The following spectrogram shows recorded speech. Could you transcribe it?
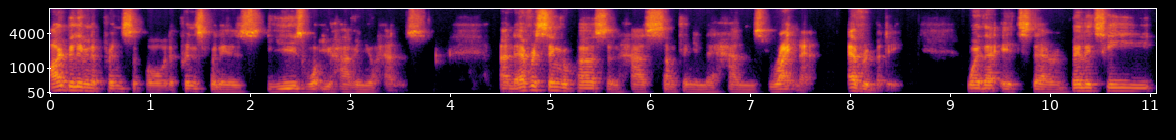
i believe in a principle. The principle is use what you have in your hands. And every single person has something in their hands right now. Everybody whether it's their ability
